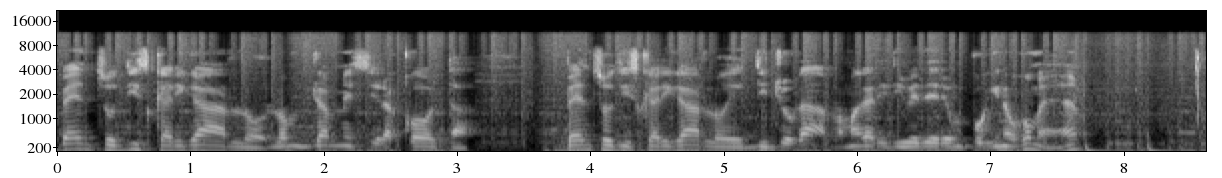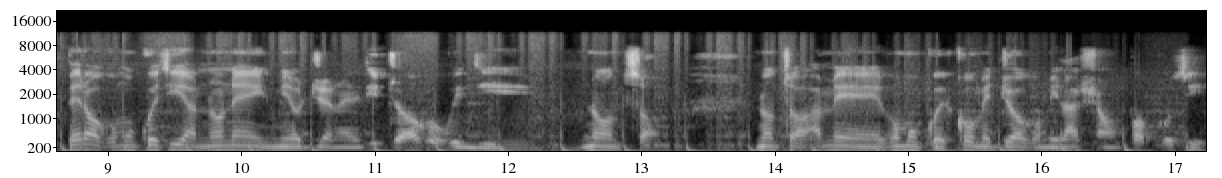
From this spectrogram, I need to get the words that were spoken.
Penso di scaricarlo l'ho già messo in raccolta. Penso di scaricarlo e di giocarlo magari di vedere un pochino com'è. Però comunque sia non è il mio genere di gioco quindi non so. Non so a me comunque come gioco mi lascia un po' così.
